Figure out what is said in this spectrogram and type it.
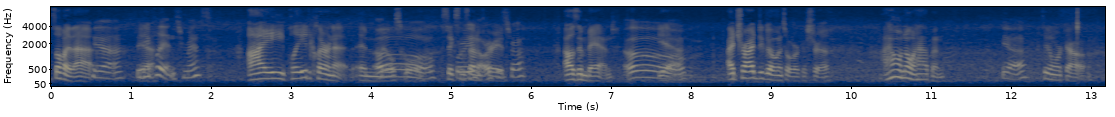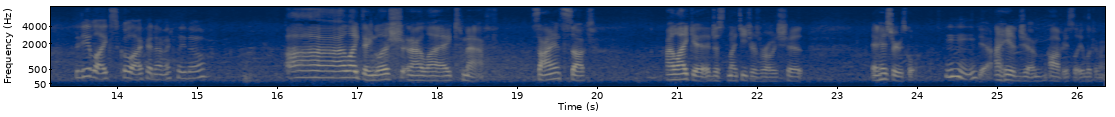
stuff like that. Yeah. Did Yeah. you play instruments? I played clarinet in middle oh. school, sixth and seventh grade. orchestra? I was in band. Oh. Yeah, I tried to go into orchestra. I don't know what happened. Yeah. didn't work out. Did you like school academically though? Uh, I liked English and I liked math. Science sucked. I like it. It just my teachers were always shit. And history was cool. Mm-hmm. Yeah, I hate a gym. Obviously, look at me.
